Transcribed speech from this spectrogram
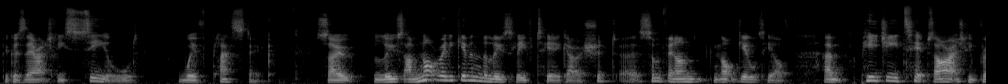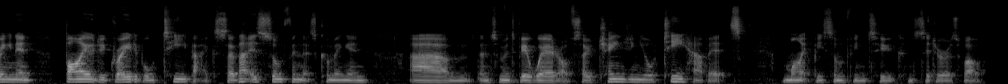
because they're actually sealed with plastic. So loose. I'm not really given the loose leaf tea a go. I should uh, something I'm not guilty of. Um, PG Tips are actually bringing in biodegradable tea bags, so that is something that's coming in um, and something to be aware of. So changing your tea habits might be something to consider as well.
